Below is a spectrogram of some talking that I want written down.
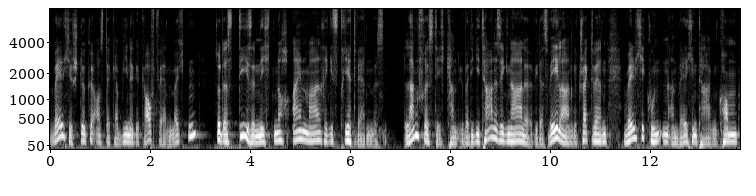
welche Stücke aus der Kabine gekauft werden möchten, sodass diese nicht noch einmal registriert werden müssen. Langfristig kann über digitale Signale wie das WLAN getrackt werden, welche Kunden an welchen Tagen kommen,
